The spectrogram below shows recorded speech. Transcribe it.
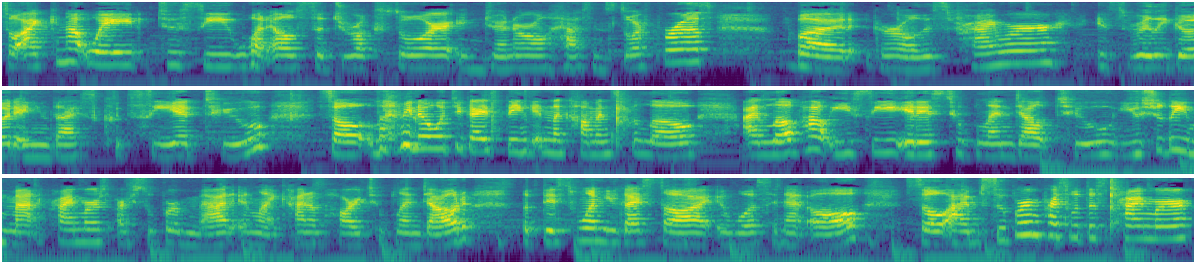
So i cannot wait to see what else the drugstore in general has in store for us. But girl this primer is really good and you guys could see it too. So let me know what you guys think in the comments below. I love how easy it is to blend out too. Usually matte primers are super matte and like kind of hard to blend out but this one you guys saw it wasn't at all. So i'm super impressed with this primer.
